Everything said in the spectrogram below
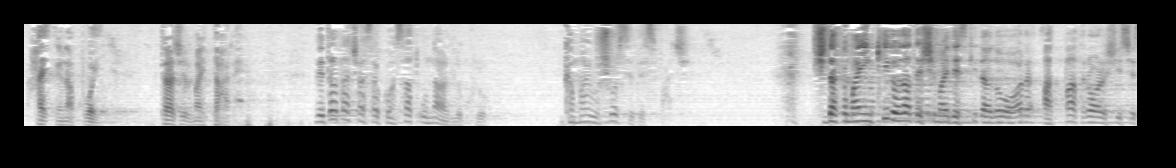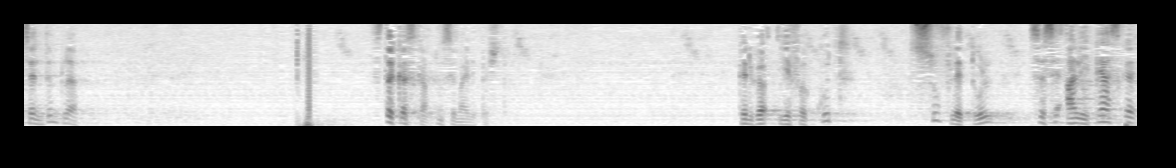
hai înapoi, trage-l mai tare. De data aceasta constat un alt lucru, că mai ușor se desface. Și dacă mai închid o dată și mai deschid a doua oară, a patra oară și ce se întâmplă? Stă căscat, nu se mai lipește. Pentru că e făcut sufletul să se alipească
